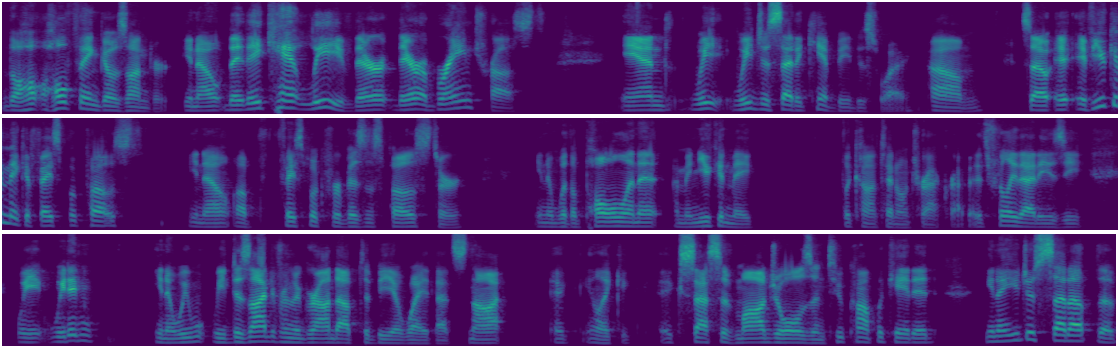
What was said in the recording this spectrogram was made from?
the whole, whole thing goes under you know they, they can't leave they're they're a brain trust and we we just said it can't be this way um so if, if you can make a facebook post you know a facebook for business post or you know with a poll in it i mean you can make the content on trackrabbit it's really that easy we we didn't you know we we designed it from the ground up to be a way that's not like excessive modules and too complicated you know you just set up the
